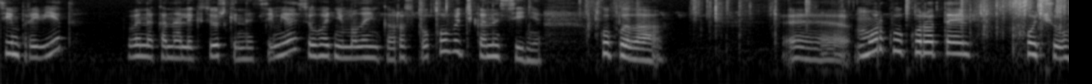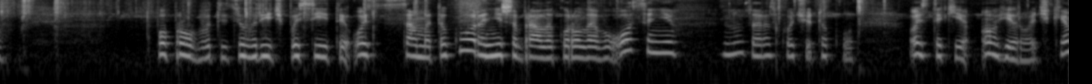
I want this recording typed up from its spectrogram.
Всім привіт! Ви на каналі Ксюшкіна Сім'я. Сьогодні маленька розпаковочка насіння. Купила е, моркву коротель. Хочу попробувати цьогоріч посіяти ось саме таку. Раніше брала королеву осені. Ну, зараз хочу таку. Ось такі огірочки.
